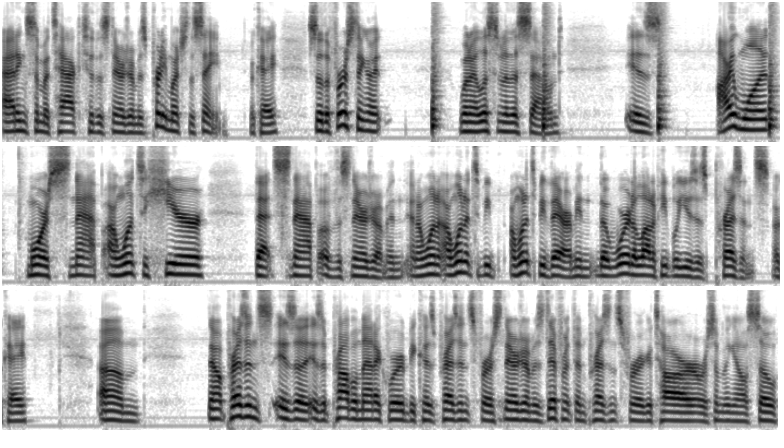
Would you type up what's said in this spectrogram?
adding some attack to the snare drum is pretty much the same. Okay, so the first thing I when I listen to this sound is I want more snap. I want to hear that snap of the snare drum, and, and I want I want it to be I want it to be there. I mean, the word a lot of people use is presence. Okay, um, now presence is a is a problematic word because presence for a snare drum is different than presence for a guitar or something else. So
